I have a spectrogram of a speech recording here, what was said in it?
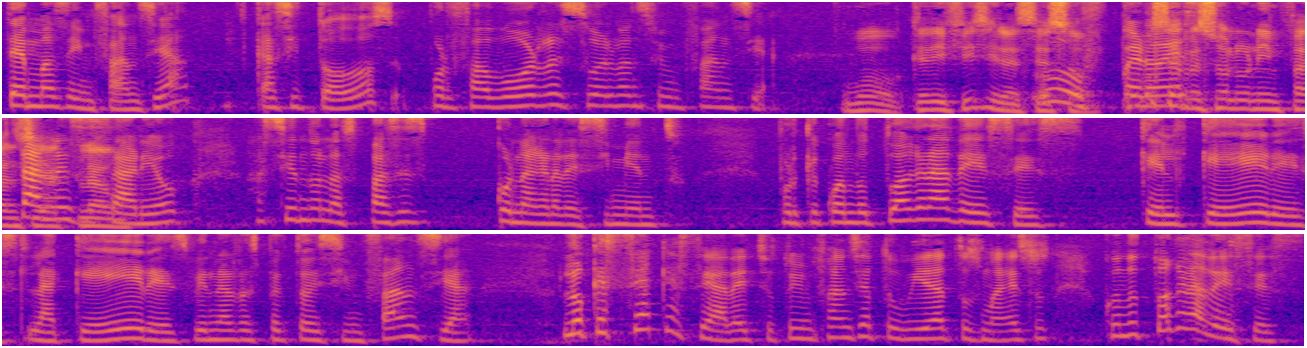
temas de infancia, casi todos. Por favor, resuelvan su infancia. Wow, qué difícil es eso. Uf, ¿Cómo pero se es resuelve una infancia, tan Clau? necesario haciendo las paces con agradecimiento. Porque cuando tú agradeces que el que eres, la que eres, viene al respecto de esa infancia, lo que sea que sea, de hecho, tu infancia, tu vida, tus maestros, cuando tú agradeces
